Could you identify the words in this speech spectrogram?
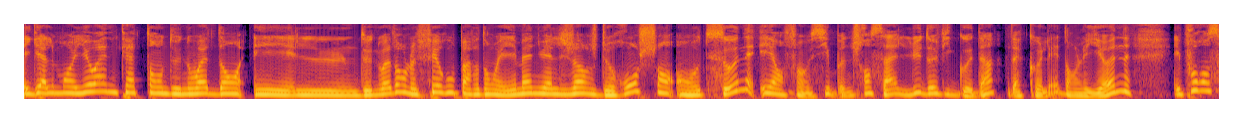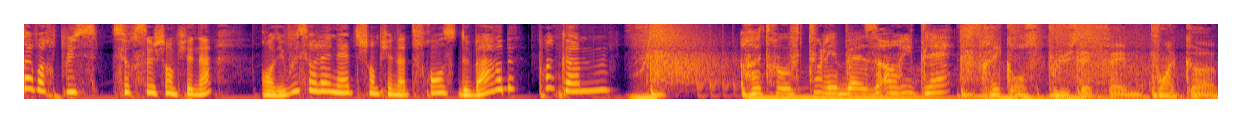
Également Johan Caton de Noidans et de Noidans le Férou pardon et Emmanuel Georges de Ronchamp en Haute-Saône et enfin aussi bonne chance à Ludovic Godin d'Acollet dans l'Yonne. Et pour en savoir plus sur ce championnat, rendez-vous sur le net championnat de France de barbe.com. Retrouve tous les buzz en replay. Fréquenceplusfm.com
